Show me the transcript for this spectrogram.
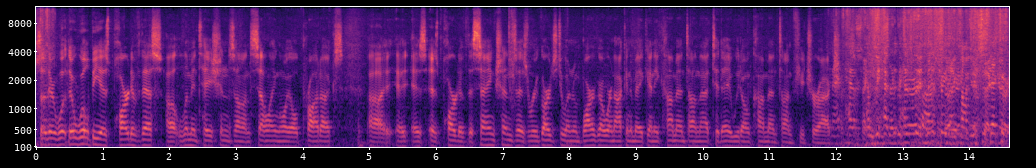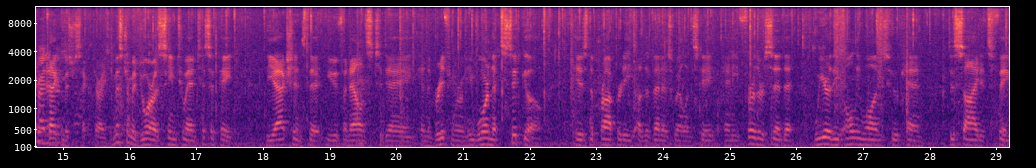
So there will, there will be, as part of this, uh, limitations on selling oil products uh, as, as part of the sanctions. As regards to an embargo, we're not going to make any comment on that today. We don't comment on future action. Has has we has the administration talked to Secretary. Thank you, Mr. Secretary. Mr. Maduro seemed to anticipate the actions that you've announced today in the briefing room. He warned that Citgo is the property of the Venezuelan state, and he further said that we are the only ones who can decide its fate.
